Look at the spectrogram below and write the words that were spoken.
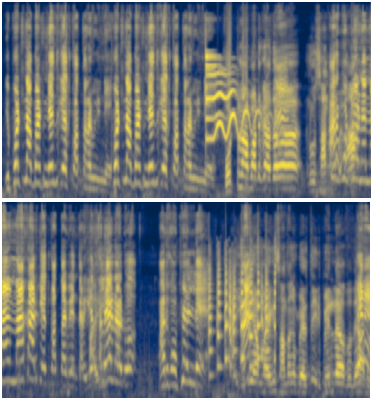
ఈ పొట్టిన బట్టని ఎందుకు వేసుకొస్తాను వీడిని? పొట్టిన బట్టని ఎందుకు వేసుకొస్తాను వీడిని? పొట్టు నా పాట కాదు నువ్వు సంతకం నా కాడికి వేసుకొస్తావు ఎంత లేడాడు? అదిగో పెళ్ళే. ఈ అమ్మాయికి సంతకం పెడితే ఇది పెళ్ళి అవుతుంది ఆడు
